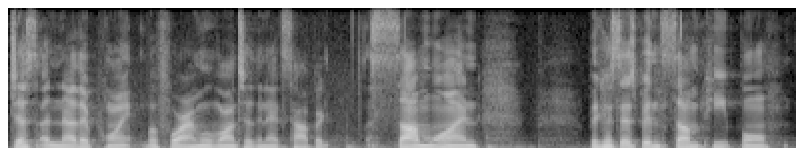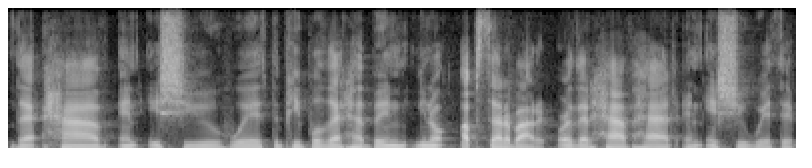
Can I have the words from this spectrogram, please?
just another point before I move on to the next topic. Someone because there's been some people that have an issue with the people that have been, you know, upset about it or that have had an issue with it.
